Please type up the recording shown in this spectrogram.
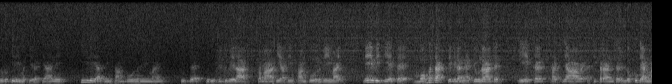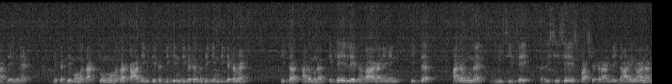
දුරු කිරීම කියලා කියන්නේ සීලය අතින් සම්පූර්ණ වීමයි හිත පිරිසිදු වෙලා සමාධිය අතින් සම්පූර්ණ වීමයි. මේ විදිහට මොහොතක් තිබිලා නැති වුණාට ඒක ප්‍රඥාව ඇතිකරන්න ලොකු ගැම්මක් දෙන්නේ නැහැ. මේක දෙමොහොතක් තුන් මොහොතක් ආදී විදිහට දිගින් දිගටම දිගින් දිගටම හිතත් අරමුණත් එකෙල්ලේ තබා ගනිමින් හිත අරමුණ නිසිසේ ඍෂිසේ ස්පර්ශ කරන්න ඉඩාරිනවනම්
